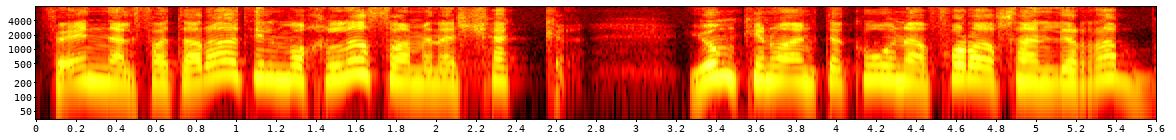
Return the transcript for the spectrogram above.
فان الفترات المخلصه من الشك يمكن ان تكون فرصا للرب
